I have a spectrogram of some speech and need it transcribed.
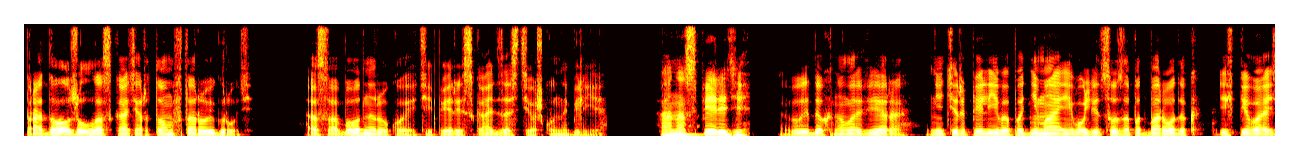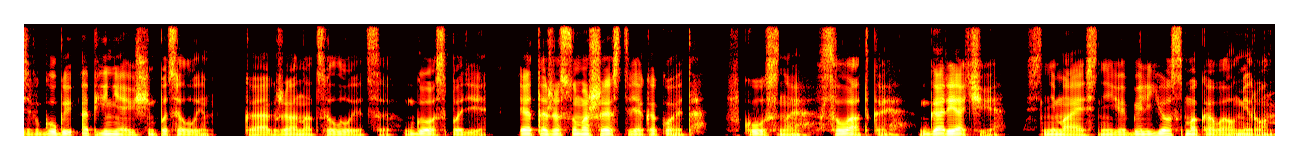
Продолжил ласкать ртом вторую грудь, а свободной рукой теперь искать застежку на белье. «Она спереди», — выдохнула Вера, нетерпеливо поднимая его лицо за подбородок и впиваясь в губы опьяняющим поцелуем. Как же она целуется, господи! Это же сумасшествие какое-то. Вкусное, сладкое, горячее. Снимая с нее белье, смаковал Мирон.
